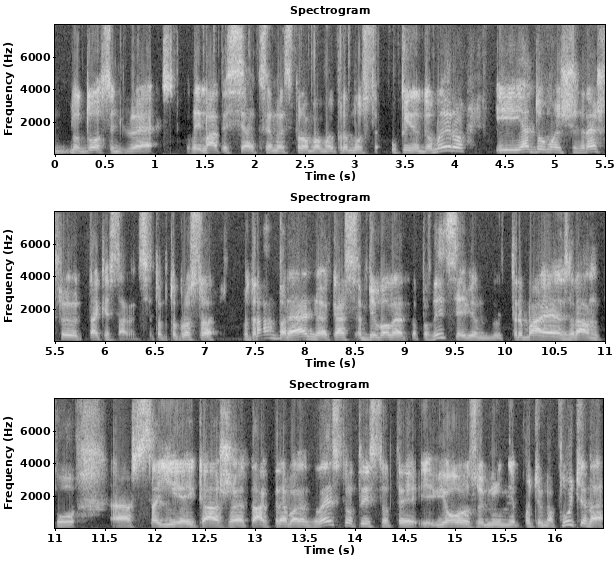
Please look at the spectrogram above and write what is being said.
Ну, досить вже займатися цими спробами примусити Україну до миру. І я думаю, що зрештою так і станеться. Тобто, просто у Трампа реально якась амбівалентна позиція. Він тримає зранку, е, встає і каже: так, треба на Зеленського тиснути його розумінні, потім на Путіна.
